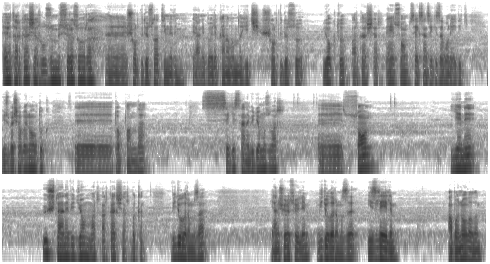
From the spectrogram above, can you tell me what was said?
Evet arkadaşlar uzun bir süre sonra eee, short videosu atayım dedim. Yani böyle kanalımda hiç short videosu yoktu. Arkadaşlar en son 88 aboneydik. 105 abone olduk. Eee, toplamda 8 tane videomuz var. Eee, son yeni 3 tane videom var. Arkadaşlar bakın videolarımıza yani şöyle söyleyeyim. Videolarımızı izleyelim. Abone olalım.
